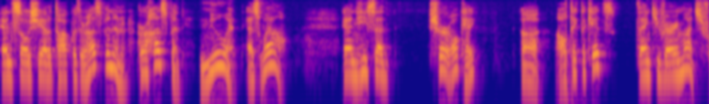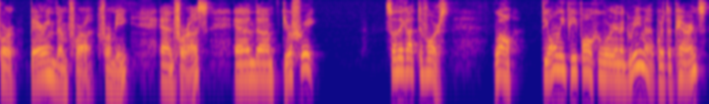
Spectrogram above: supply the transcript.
And so she had a talk with her husband, and her husband knew it as well. And he said, Sure, okay, uh, I'll take the kids. Thank you very much for bearing them for, uh, for me and for us, and um, you're free. So they got divorced. Well, the only people who were in agreement were the parents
